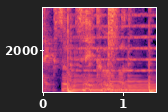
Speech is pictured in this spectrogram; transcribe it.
XO Takeover.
